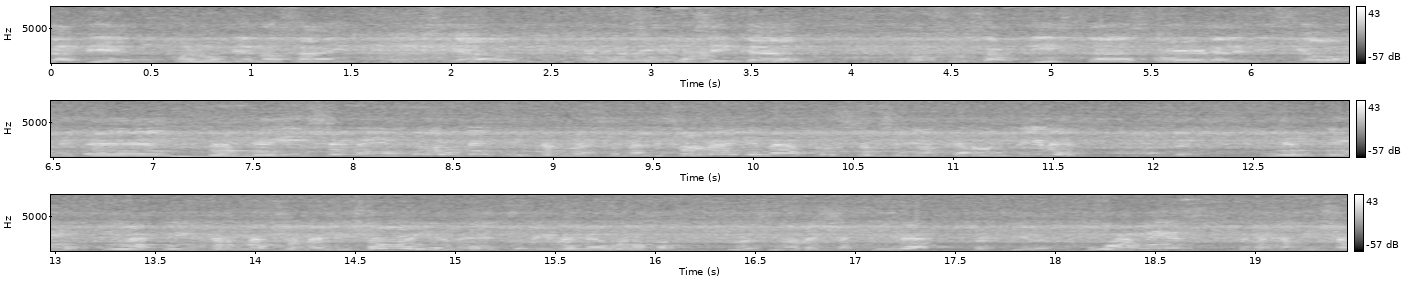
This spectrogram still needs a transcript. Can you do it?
también Colombia nos ha influenciado por su música, con sus artistas, con eh, televisión y todo. Eh, lo que dicen en Colombia que internacionalizó el vallenato es el señor Carlos Vives. Ah, sí. Y el que, la que internacionalizó y de hecho vive en Europa, la señora Shakira. Shakira. Juanes de la camisa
